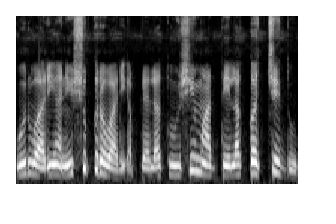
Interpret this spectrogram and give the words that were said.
गुरुवारी आणि शुक्रवारी आपल्याला तुळशी मातेला कच्चे दूध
